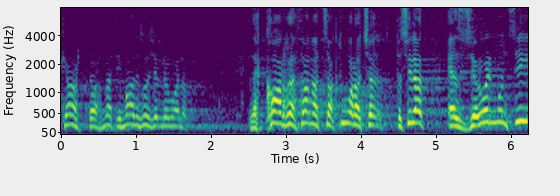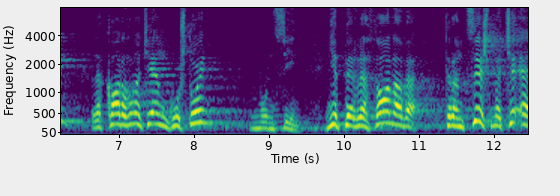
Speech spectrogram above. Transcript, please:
kjo është rahmet i madh i Zotit xhele ue ala. Dhe ka rrethana të caktuara që të cilat e zgjerojnë mundësinë dhe ka rrethana që e ngushtojnë mundësinë. Një pi rrethanave të rëndësishme që e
